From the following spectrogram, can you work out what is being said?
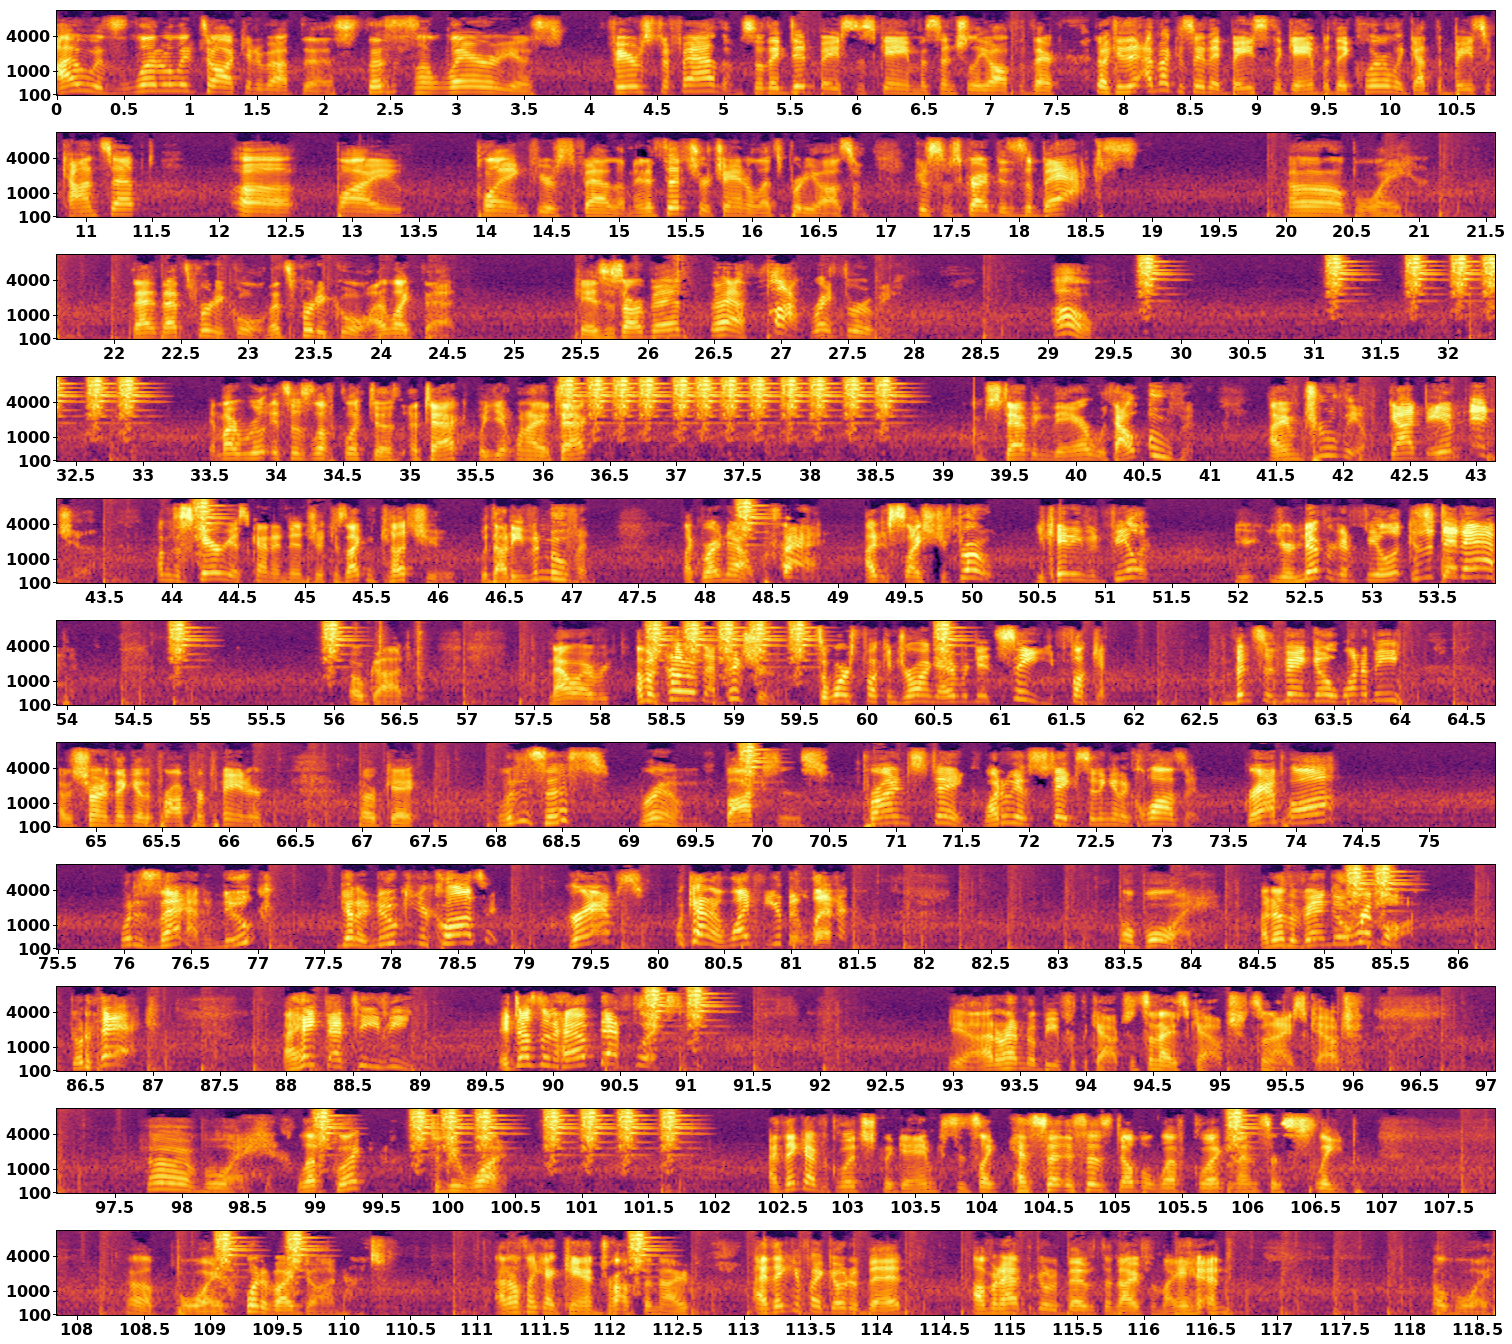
I was literally talking about this. This is hilarious. Fears to fathom. So they did base this game essentially off of their. Okay, I'm not gonna say they based the game, but they clearly got the basic concept uh, by playing Fears to Fathom. And if that's your channel, that's pretty awesome. Go subscribe to Zabax. Oh boy, that that's pretty cool. That's pretty cool. I like that. Okay, is this our bed? Ah, fuck! Right through me. Oh. Am I real? It says left click to attack, but yet when I attack, I'm stabbing the air without moving. I am truly a goddamn ninja. I'm the scariest kind of ninja because I can cut you without even moving. Like right now, I just sliced your throat. You can't even feel it. You, you're never gonna feel it because it didn't happen. Oh God. Now re- I'm gonna cut out that picture. It's the worst fucking drawing I ever did see. You fucking Vincent Van Gogh wannabe. I was trying to think of the proper painter. Okay. What is this? Room. Boxes. Prime steak. Why do we have steak sitting in a closet? Grandpa? What is that? A nuke? You got a nuke in your closet? Gramps? What kind of life have you been living? Oh boy. Another Van Gogh ripoff. Go to heck. I hate that TV. It doesn't have Netflix. Yeah, I don't have no beef with the couch. It's a nice couch. It's a nice couch. Oh boy. Left click to do what? I think I've glitched the game because it's like it says double left click and then it says sleep. Oh boy, what have I done? I don't think I can drop the knife. I think if I go to bed, I'm gonna have to go to bed with the knife in my hand. Oh boy.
